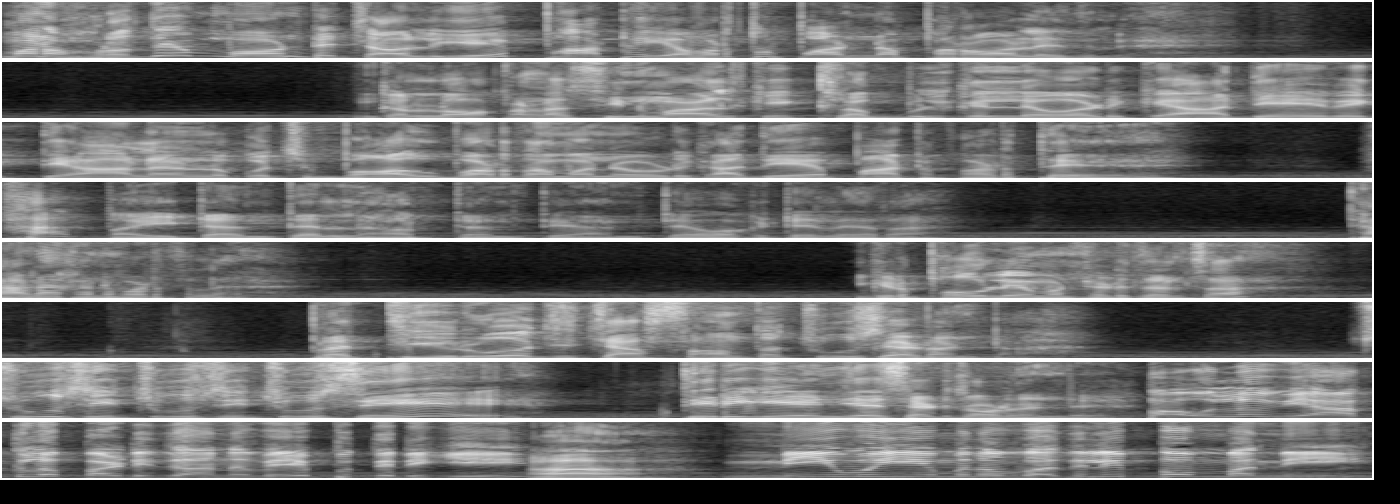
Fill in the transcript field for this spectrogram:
మన హృదయం బాగుంటే చాలు. ఏ పాట ఎవరితో పాడినా పర్వాలేదులే. ఇంకా లోకంలో సినిమాలకి క్లబ్బులకి వెళ్ళేవాడికి అదే వ్యక్తి ఆలయంలోకి వచ్చి బాగుపడదామనేవాడికి అదే పాట పాడితే హా బయట అంతే లాప్ట్ అంతే అంతే ఒకటే లేరా? తేడా కనబడతలే. ఇక్కడ పౌలు ఏమంటాడు తెలుసా? ప్రతిరోజు చేస్తా అంతా చూశాడంట. చూసి చూసి చూసి తిరిగి ఏం చేశాడు చూడండి. పౌలు వ్యాకుల పడి దాని వైపు తిరిగి నీవు ఈమెను వదిలిపోమ్మని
